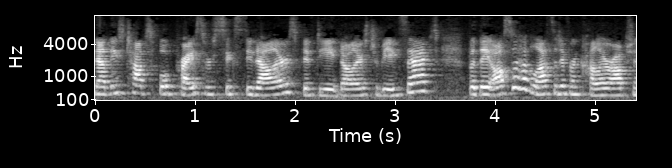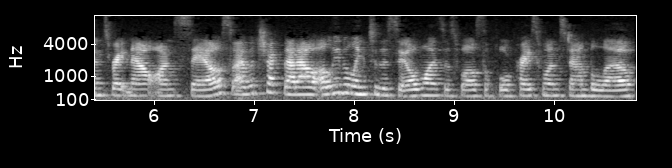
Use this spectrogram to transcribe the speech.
Now these tops full price are $60, $58 to be exact, but they also have lots of different color options right now on sale. So I would check that out. I'll leave a link to the sale ones as well as the full price ones down below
